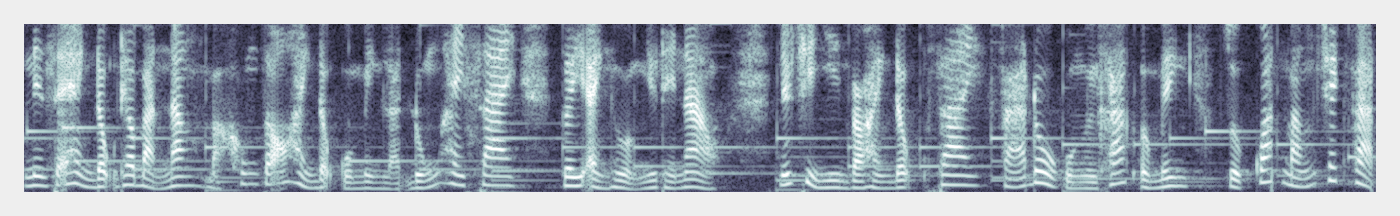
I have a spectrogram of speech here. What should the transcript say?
nên sẽ hành động theo bản năng mà không rõ hành động của mình là đúng hay sai, gây ảnh hưởng như thế nào. Nếu chỉ nhìn vào hành động sai, phá đồ của người khác ở minh rồi quát mắng trách phạt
